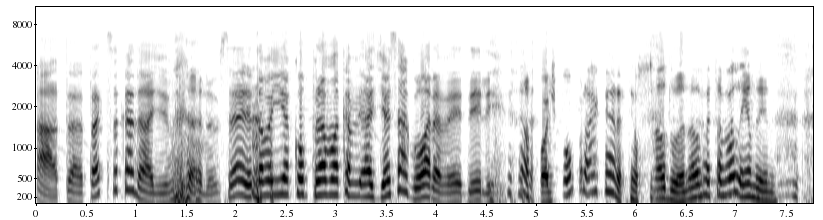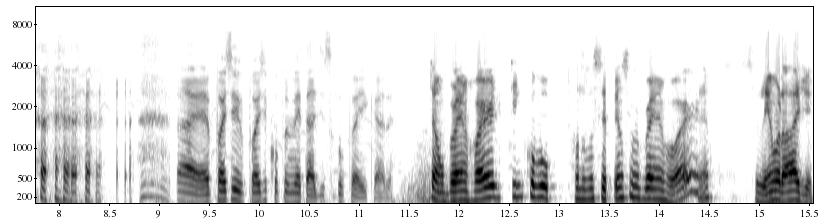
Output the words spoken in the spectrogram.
Ah, tá, tá de sacanagem, mano. Sério, eu tava ia comprar uma cami- a jersey agora, velho, dele. Não, pode comprar, cara, até o final do ano ela vai estar valendo ainda. ah, é, pode, pode complementar, desculpa aí, cara. Então, o Brian Hoyer tem como. Quando você pensa no Brian Hoyer, né? Você lembra lá de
